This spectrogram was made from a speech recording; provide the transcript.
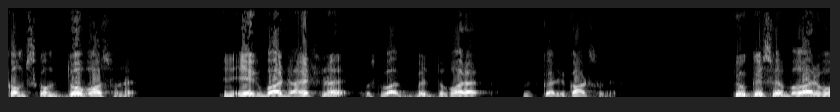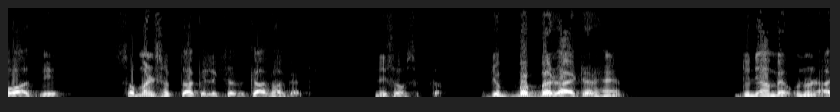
کم سے کم دو بار سنے یعنی ایک بار ڈائریکٹ سنے اس کے بعد پھر دوبارہ اس کا ریکارڈ سنے کیونکہ اس کے بغیر وہ آدمی سمجھ نہیں سکتا کہ لیکچر میں کیا کہا گیا تھا نہیں سمجھ سکتا جو بڑے بڑے رائٹر ہیں دنیا میں انہوں نے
